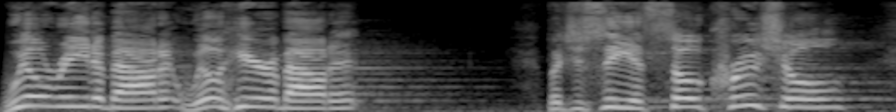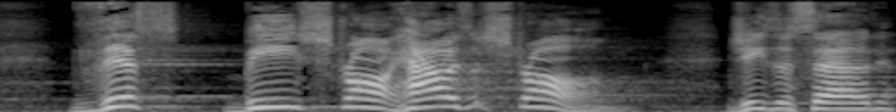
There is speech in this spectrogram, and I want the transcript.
we'll read about it, we'll hear about it. But you see, it's so crucial. This be strong. How is it strong? Jesus said,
